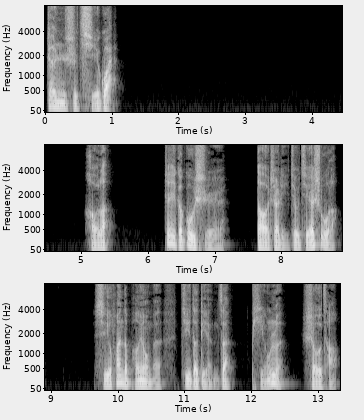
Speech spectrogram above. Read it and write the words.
真是奇怪。好了，这个故事到这里就结束了。喜欢的朋友们记得点赞、评论、收藏，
